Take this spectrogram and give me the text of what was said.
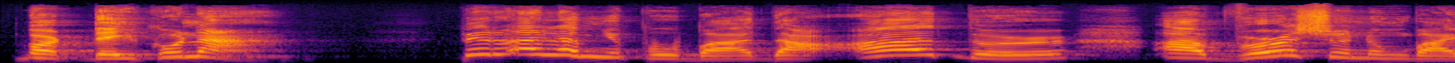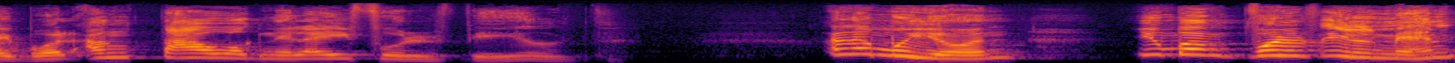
Birthday ko na. Pero alam niyo po ba, the other uh, version ng Bible, ang tawag nila ay fulfilled. Alam mo yon Yung bang fulfillment?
